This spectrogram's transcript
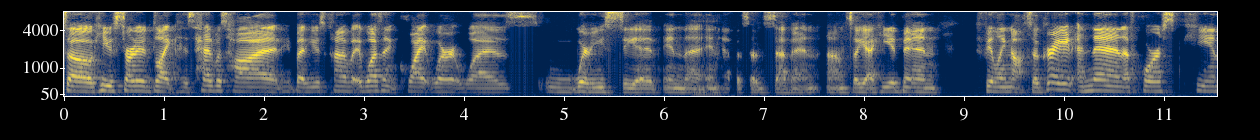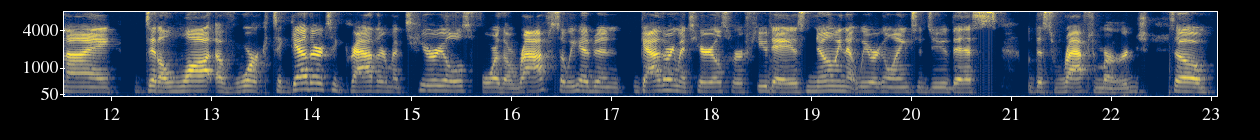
So he started like his head was hot, but he was kind of it wasn't quite where it was where you see it in the mm-hmm. in episode seven. Um, so yeah, he had been feeling not so great. And then, of course, he and I did a lot of work together to gather materials for the raft. So we had been gathering materials for a few days, knowing that we were going to do this this raft merge. So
